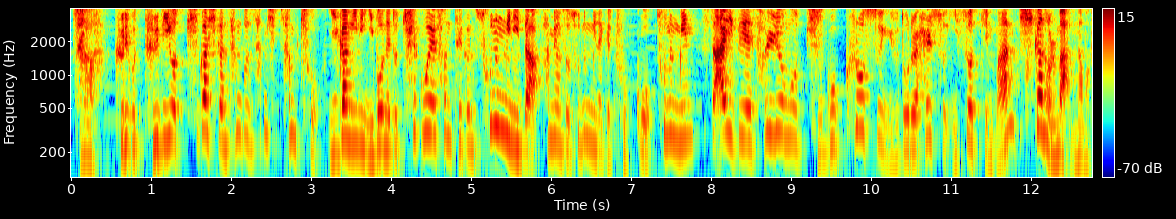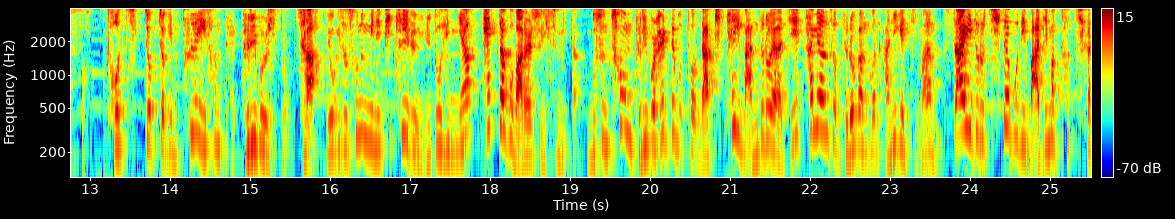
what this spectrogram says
자, 그리고 드디어 추가 시간 3분 33초. 이강인이 이번에도 최고의 선택은 손흥민이다 하면서 손흥민에게 줬고 손흥민 사이드에 설령우 주고 크로스 유도를 할 수 있었지만 시간 얼마 안 남았어. 더 직접적인 플레이 선택, 드리블 시도. 자, 여기서 손흥민이 PK를 유도했냐? 했다고 말할 수 있습니다. 무슨 처음 드리블 할 때부터 나 PK 만들어야지 하면서 들어간 건 아니겠지만 사이드로 치다 보니 마지막 터치가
